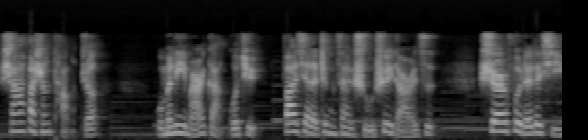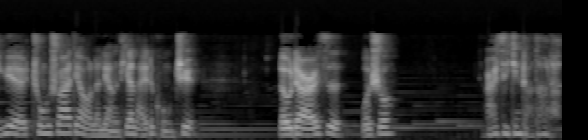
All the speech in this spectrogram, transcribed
沙发上躺着。我们立马赶过去，发现了正在熟睡的儿子。失而复得的喜悦冲刷掉了两天来的恐惧。搂着儿子，我说：“儿子已经找到了，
